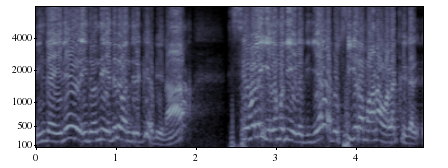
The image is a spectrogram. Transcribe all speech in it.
இந்த இது இது வந்து எதில் வந்திருக்கு அப்படின்னா சிவலை இளமதி எழுதிய ருசிகரமான வழக்குகள்.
